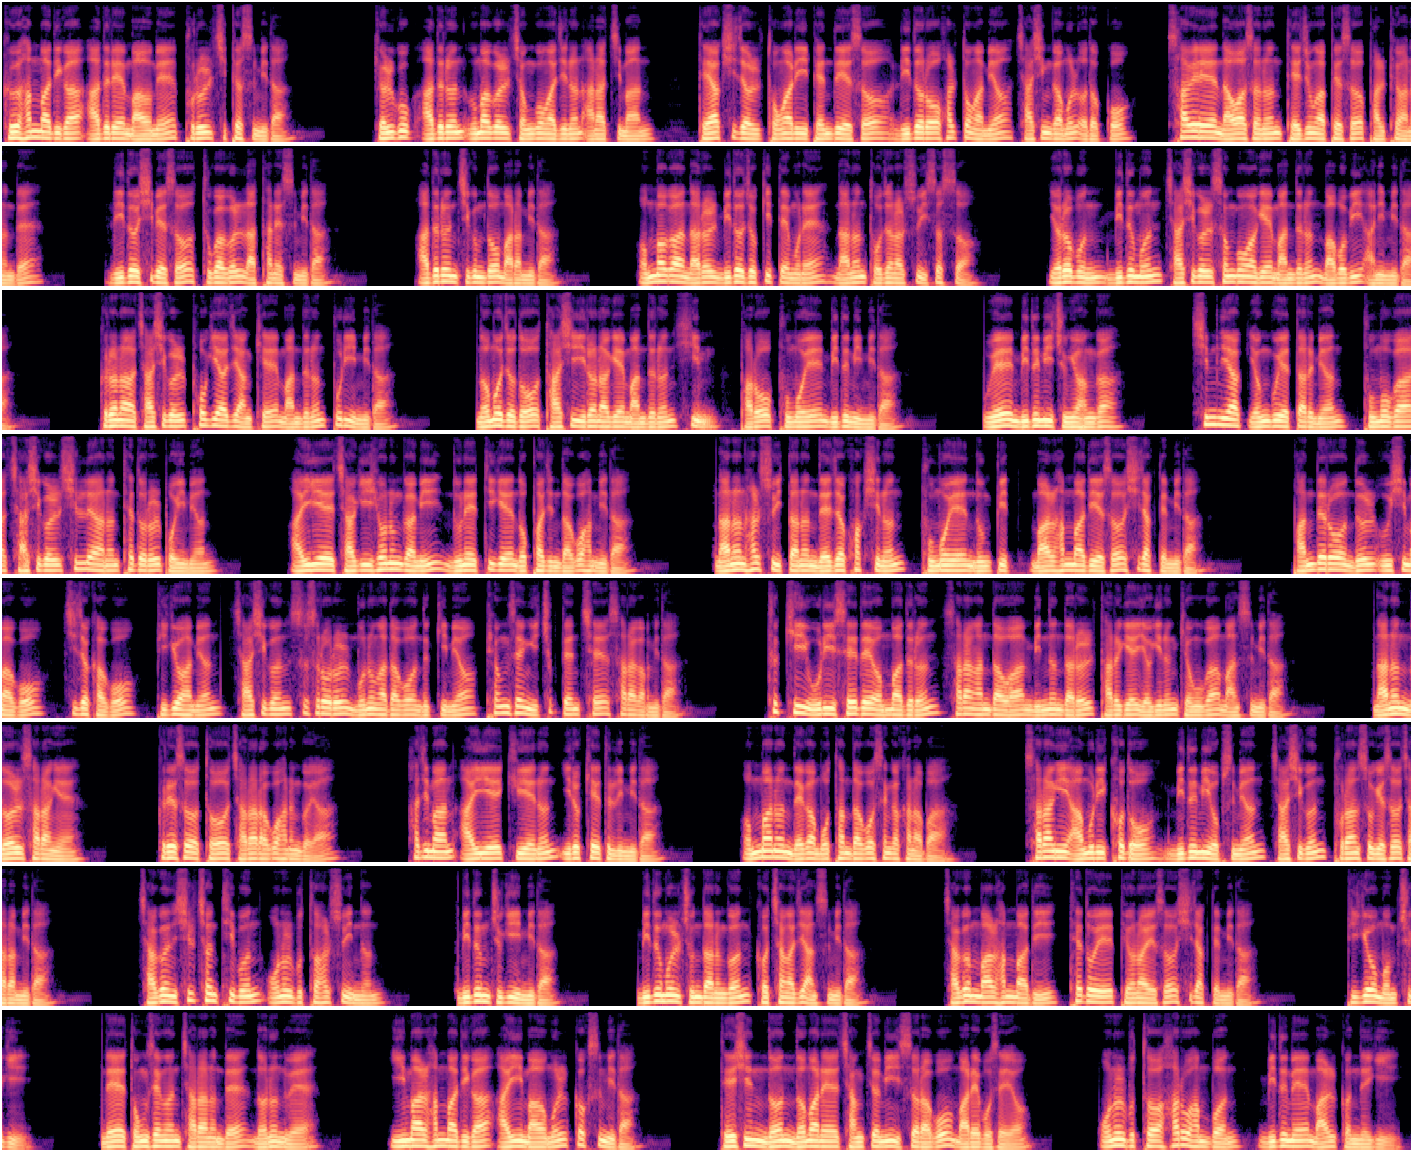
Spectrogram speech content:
그 한마디가 아들의 마음에 불을 지폈습니다. 결국 아들은 음악을 전공하지는 않았지만 대학 시절 동아리 밴드에서 리더로 활동하며 자신감을 얻었고 사회에 나와서는 대중 앞에서 발표하는데 리더십에서 두각을 나타냈습니다. 아들은 지금도 말합니다. 엄마가 나를 믿어줬기 때문에 나는 도전할 수 있었어. 여러분, 믿음은 자식을 성공하게 만드는 마법이 아닙니다. 그러나 자식을 포기하지 않게 만드는 뿌리입니다. 넘어져도 다시 일어나게 만드는 힘, 바로 부모의 믿음입니다. 왜 믿음이 중요한가? 심리학 연구에 따르면 부모가 자식을 신뢰하는 태도를 보이면 아이의 자기 효능감이 눈에 띄게 높아진다고 합니다. 나는 할 수 있다는 내적 확신은 부모의 눈빛, 말 한마디에서 시작됩니다. 반대로 늘 의심하고 지적하고 비교하면 자식은 스스로를 무능하다고 느끼며 평생 위축된 채 살아갑니다. 특히 우리 세대 엄마들은 사랑한다와 믿는다를 다르게 여기는 경우가 많습니다. 나는 널 사랑해. 그래서 더 잘하라고 하는 거야. 하지만 아이의 귀에는 이렇게 들립니다. 엄마는 내가 못한다고 생각하나 봐. 사랑이 아무리 커도 믿음이 없으면 자식은 불안 속에서 자랍니다. 작은 실천 팁은 오늘부터 할 수 있는 믿음 주기입니다. 믿음을 준다는 건 거창하지 않습니다. 작은 말 한마디, 태도의 변화에서 시작됩니다. 비교 멈추기. 내 동생은 잘하는데 너는 왜? 이 말 한마디가 아이 마음을 꺾습니다. 대신 넌 너만의 장점이 있어라고 말해보세요. 오늘부터 하루 한 번 믿음의 말 건네기.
